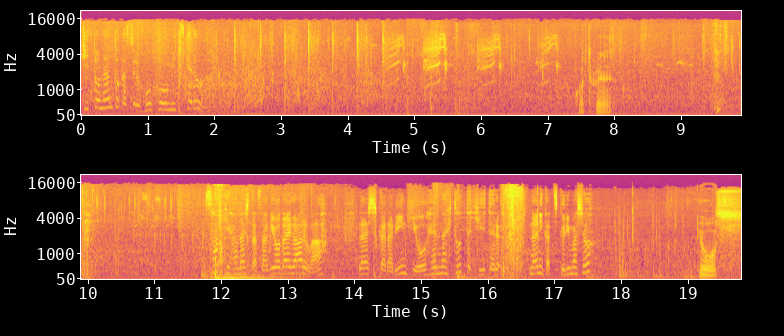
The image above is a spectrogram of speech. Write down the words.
きっと何とかする方法を見つけるわ。これ取れない。さっき話した作業台があるわ。らしから臨機応変な人って聞いてる。何か作りましょう。よーし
